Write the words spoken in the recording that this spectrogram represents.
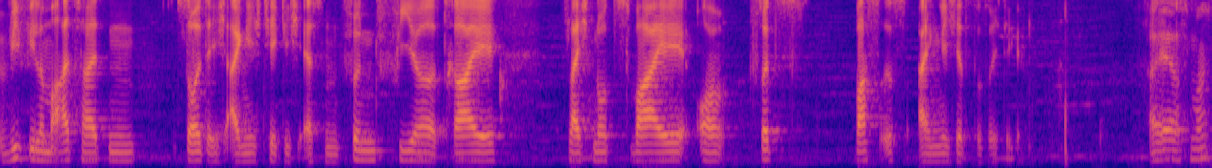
wie viele Mahlzeiten sollte ich eigentlich täglich essen? Fünf, vier, drei, vielleicht nur zwei? Oh, Fritz, was ist eigentlich jetzt das Richtige? Hi erstmal,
